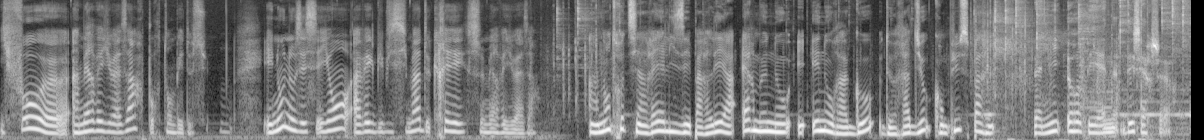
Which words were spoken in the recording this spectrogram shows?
il faut euh, un merveilleux hasard pour tomber dessus. Mm. Et nous, nous essayons avec Bibissima de créer ce merveilleux hasard. Un entretien réalisé par Léa Hermenot et Enora Go de Radio Campus Paris. La nuit européenne des chercheurs.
